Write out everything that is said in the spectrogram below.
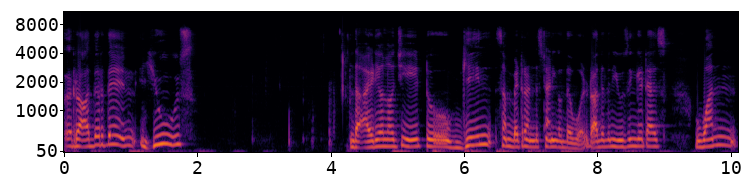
Rather than use the ideology to gain some better understanding of the world rather than using it as one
